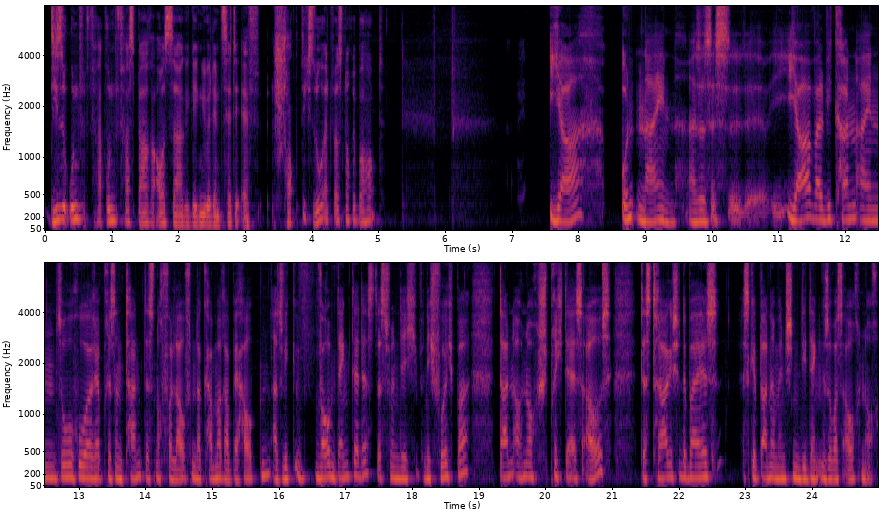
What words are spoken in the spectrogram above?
Diese unfassbare Aussage gegenüber dem ZDF, schockt dich so etwas noch überhaupt? Ja, und nein. Also es ist äh, ja, weil wie kann ein so hoher Repräsentant das noch vor laufender Kamera behaupten? Also wie, warum denkt er das? Das finde ich, finde ich furchtbar. Dann auch noch spricht er es aus. Das Tragische dabei ist, es gibt andere Menschen, die denken sowas auch noch.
